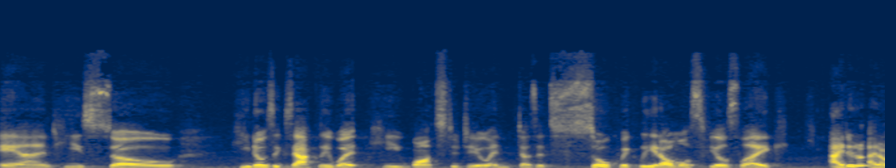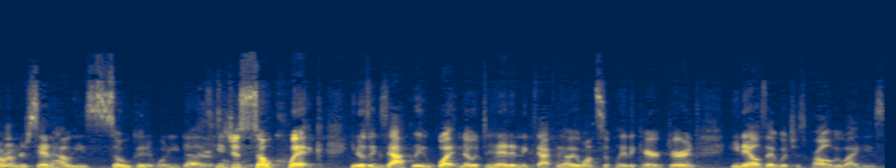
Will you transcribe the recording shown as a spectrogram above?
and he's so he knows exactly what he wants to do and does it so quickly. It almost feels like I don't I don't understand how he's so good at what he does. it's he's just so quick. He knows exactly what note to hit and exactly how he wants to play the character, and he nails it, which is probably why he's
